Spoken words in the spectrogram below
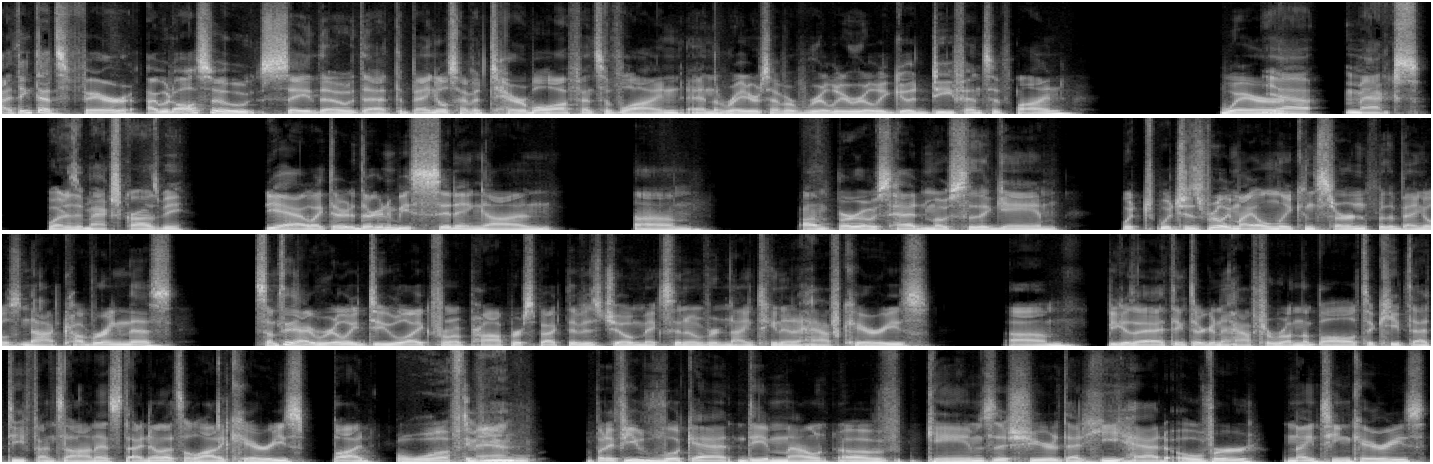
I think that's fair. I would also say though that the Bengals have a terrible offensive line and the Raiders have a really really good defensive line. Where Yeah, Max. What is it, Maxx Crosby? yeah, like they're they're going to be sitting on um on Burrow's head most of the game, which which is really my only concern for the Bengals not covering this. Something I really do like from a prop perspective is Joe Mixon over 19 and a half carries. Um because I, think they're going to have to run the ball to keep that defense honest. I know that's a lot of carries, but Woof, if man. you but if you look at the amount of games this year that he had over 19 carries,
